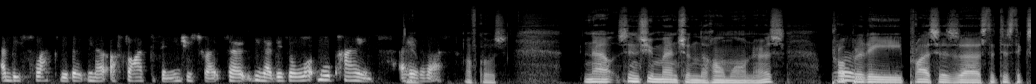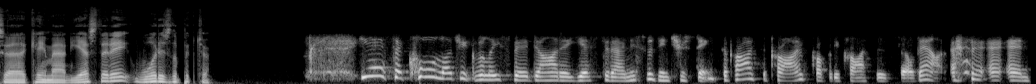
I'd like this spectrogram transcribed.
and be slapped with a you know a five percent interest rate. So you know there's a lot more pain ahead of us. Of course. Now, since you mentioned the homeowners, property prices uh, statistics uh, came out yesterday. What is the picture? CoreLogic released their data yesterday, and this was interesting. Surprise, surprise, property prices fell down. and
